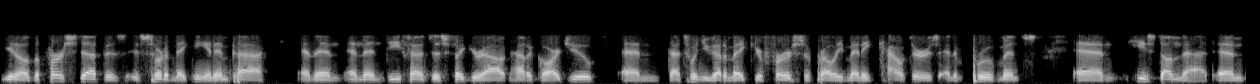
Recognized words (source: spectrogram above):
you know, the first step is is sort of making an impact, and then and then defenses figure out how to guard you, and that's when you got to make your first of probably many counters and improvements. And he's done that, and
